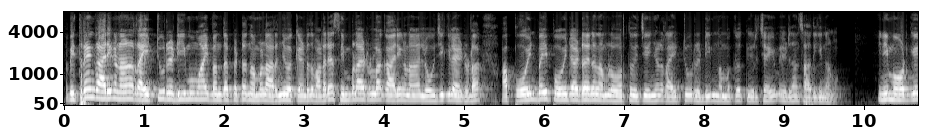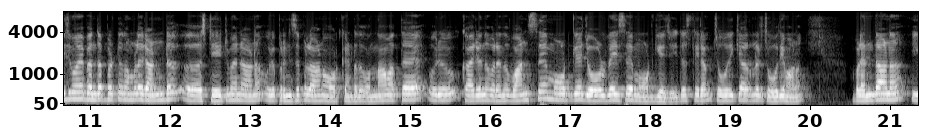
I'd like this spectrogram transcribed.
അപ്പോൾ ഇത്രയും കാര്യങ്ങളാണ് റൈറ്റ് ടു റെഡീമുമായി ബന്ധപ്പെട്ട് നമ്മൾ അറിഞ്ഞു വെക്കേണ്ടത്. വളരെ സിമ്പിളായിട്ടുള്ള കാര്യങ്ങളാണ് ലോജിക്കലായിട്ടുള്ള ആ പോയിന്റ് ബൈ പോയിന്റ് ആയിട്ട് തന്നെ നമ്മൾ ഓർത്ത് വെച്ച് കഴിഞ്ഞാൽ റൈറ്റ് ടു റെഡീം നമുക്ക് തീർച്ചയായും എഴുതാൻ സാധിക്കുന്നതാണ്. ഇനി മോർഗേജുമായി ബന്ധപ്പെട്ട് നമ്മൾ രണ്ട് സ്റ്റേറ്റ്മെന്റ് ആണ് ഒരു പ്രിൻസിപ്പിളാണ് ഓർക്കേണ്ടത്. ഒന്നാമത്തെ ഒരു കാര്യം എന്ന് പറയുന്നത് once a mortgage always a mortgage ഇത് സ്ഥിരം ചോദിക്കാറുള്ളൊരു ചോദ്യമാണ്. അപ്പോൾ എന്താണ് ഈ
